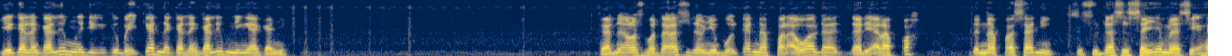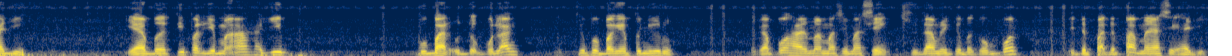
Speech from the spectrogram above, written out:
ia kadang-kadang mengerjakan kebaikan dan kadang-kadang meninggalkannya. Kerana Allah SWT sudah menyebutkan nafas awal dari Arafah dan nafas sani sesudah selesainya menasik haji. Ya berarti para jemaah haji bubar untuk pulang ke pelbagai penjuru. Berkapur halaman masing-masing. Sudah mereka berkumpul di tempat-tempat menasik haji.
